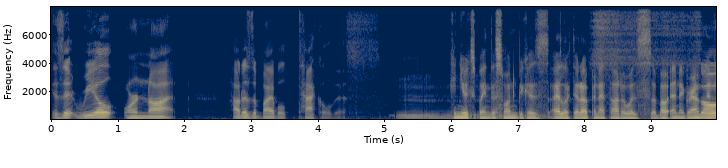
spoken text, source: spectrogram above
Is it real or not? How does the Bible tackle this? Mm. Can you explain this one? Because I looked it up and I thought it was about Enneagram. So,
